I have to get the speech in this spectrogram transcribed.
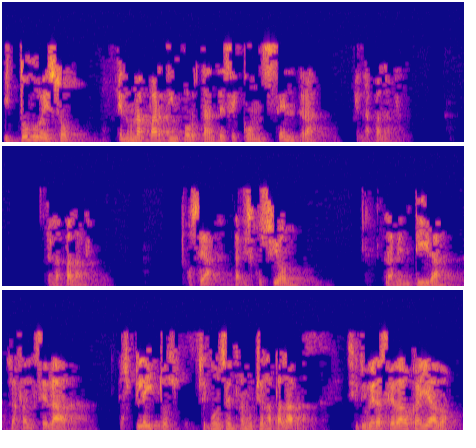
Y todo eso, en una parte importante, se concentra en la palabra. En la palabra. O sea, la discusión, la mentira, la falsedad, Los pleitos se concentran mucho en la palabra. Si te hubieras quedado callado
